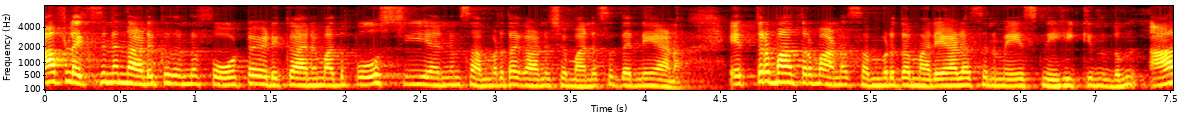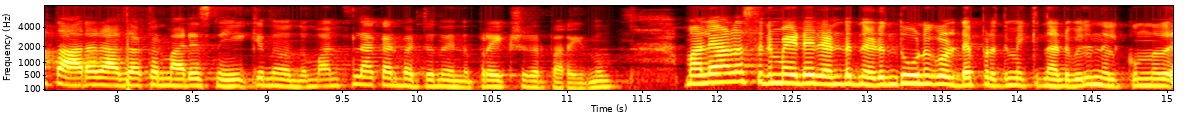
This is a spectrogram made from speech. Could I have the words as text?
ആ ഫ്ലെക്സിനെ നടുക്ക് നിന്ന് ഫോട്ടോ എടുക്കാനും അത് പോസ്റ്റ് ചെയ്യാനും സമൃദ്ധ കാണിച്ച മനസ്സ് തന്നെയാണ് എത്രമാത്രമാണ് സമൃദ്ധ മലയാള സിനിമയെ സ്നേഹിക്കുന്നതും ആ താരരാജാക്കന്മാരെ സ്നേഹിക്കുന്നതെന്നും മനസ്സിലാക്കാൻ പറ്റുന്നുവെന്ന് പ്രേക്ഷകർ പറയുന്നു. മലയാള സിനിമയുടെ രണ്ട് നെടുന്തൂണുകളുടെ പ്രതിമയ്ക്ക് നടുവിൽ നിൽക്കുന്നത്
